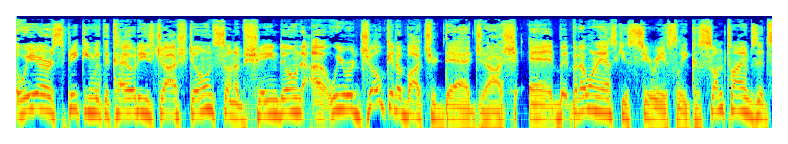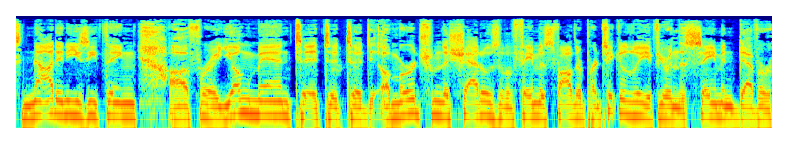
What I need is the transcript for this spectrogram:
We are speaking with the Coyotes' Josh Doan, son of Shane Doan. Uh, we were joking about your dad, Josh, uh, but, but I want to ask you seriously because sometimes it's not an easy thing uh, for a young man to, to, to, emerge from the shadows of a famous father, particularly if you're in the same endeavor.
